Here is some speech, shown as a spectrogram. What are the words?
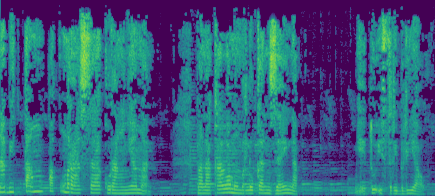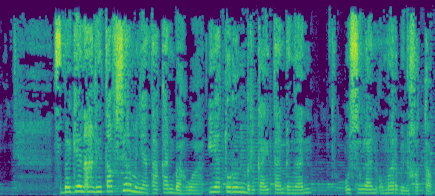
Nabi tampak merasa kurang nyaman manakala memerlukan Zainab, yaitu istri beliau. Sebagian ahli tafsir menyatakan bahwa ia turun berkaitan dengan usulan Umar bin Khattab.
